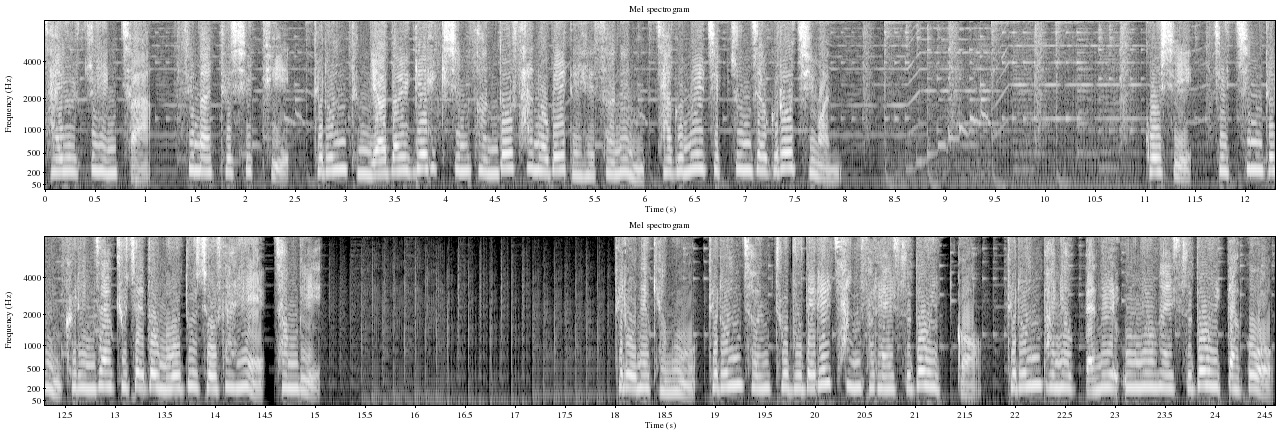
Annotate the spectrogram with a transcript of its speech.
자율주행차, 스마트시티, 드론 등 8개 핵심 선도 산업에 대해서는 자금을 집중적으로 지원. 고시, 지침 등 그림자 규제도 모두 조사해 정비. 드론의 경우 드론 전투 부대를 창설할 수도 있고 드론 방역단을 운용할 수도 있다고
